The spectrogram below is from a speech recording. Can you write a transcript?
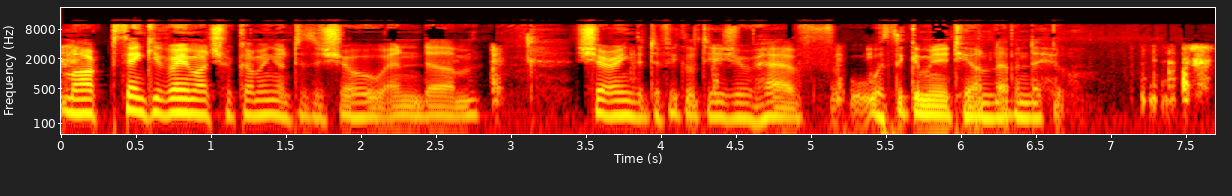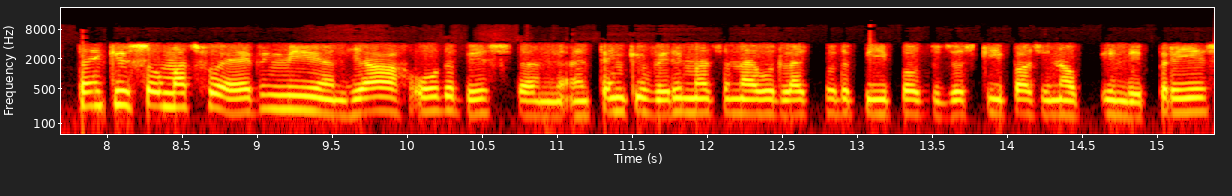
Mark, thank you very much for coming onto the show and um, sharing the difficulties you have with the community on Lavender Hill. Thank you so much for having me, and yeah, all the best, and, and thank you very much. And I would like for the people to just keep us in our, in their prayers.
